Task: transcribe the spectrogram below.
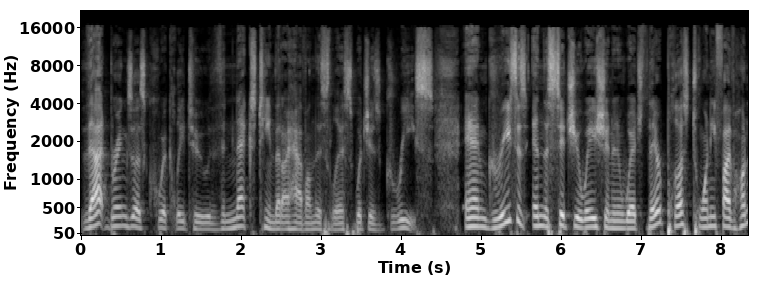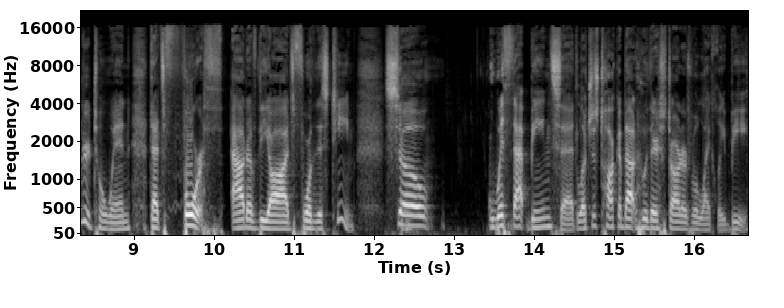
That brings us quickly to the next team that I have on this list, which is Greece. And Greece is in the situation in which they're plus 2,500 to win. That's fourth out of the odds for this team. So with that being said, let's just talk about who their starters will likely be.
